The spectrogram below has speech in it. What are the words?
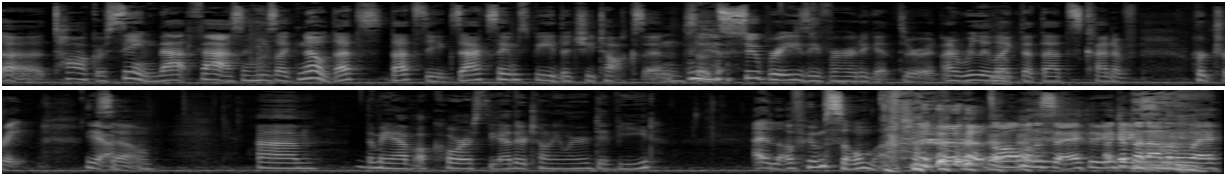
uh, talk or sing that fast?" And he's like, "No, that's that's the exact same speed that she talks in, so it's super easy for her to get through it." I really like that. That's kind of her trait. Yeah. So Then we have, of course, the other Tony winner, Daveed, I love him so much. that's all I'm gonna say. I'll get that out of the way.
